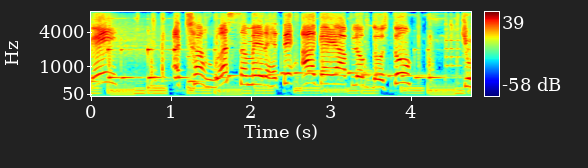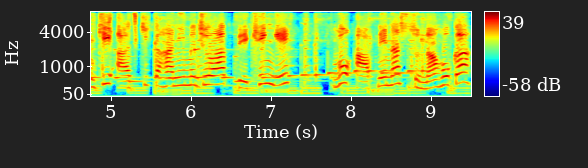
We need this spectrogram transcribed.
गए। अच्छा हुआ, समय रहते आ गए आप लोग दोस्तों। क्योंकि आज की कहानी में जो आप देखेंगे, वो आपने ना सुना होगा,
